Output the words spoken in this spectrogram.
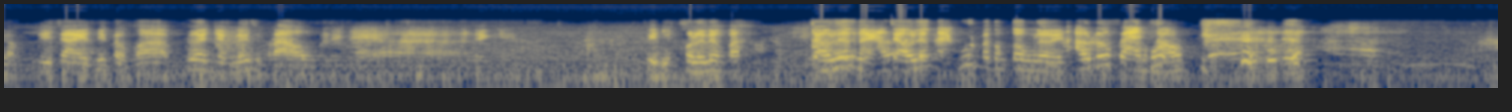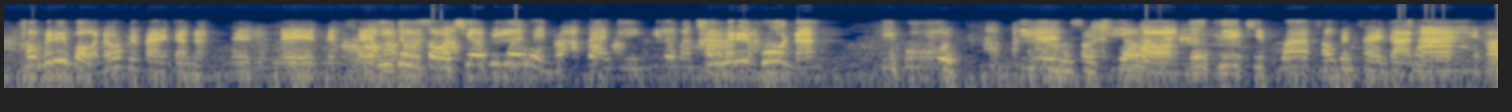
กับดีใจที่แบบว่าเพื่อนยังนึกถึงเราอะไรเงี้ยอ่าอะไรเงี้ยปิดคนละเรื่องปะจะเอาเรื่องไหนจะเอาเรื่องไหนพูดมาตรงๆเลยเอาเรื่องแฟนเขา เขาไม่ได้บอกนะว่าเป็นแฟนกันอะในในในในพี่ดูโซเชียลพี่เลื่อนเห็นว่าอะแฟนอิงพี่เลยมาถเขาไม่ได้พูดนะพี่พูดพี่เลื่อนดูโซเชียลอ๋อคือพี่คิดว่าเขาเป็นแฟนกันใช่เขา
